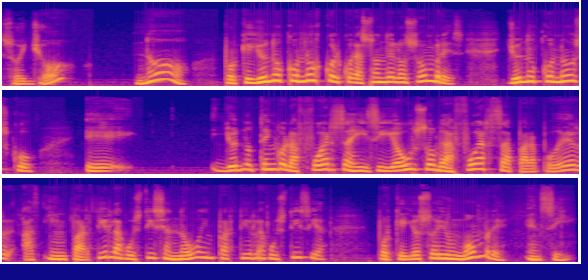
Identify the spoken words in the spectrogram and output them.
¿Soy yo? No, porque yo no conozco el corazón de los hombres. Yo no conozco, eh, yo no tengo la fuerza y si yo uso la fuerza para poder impartir la justicia, no voy a impartir la justicia, porque yo soy un hombre en sí.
